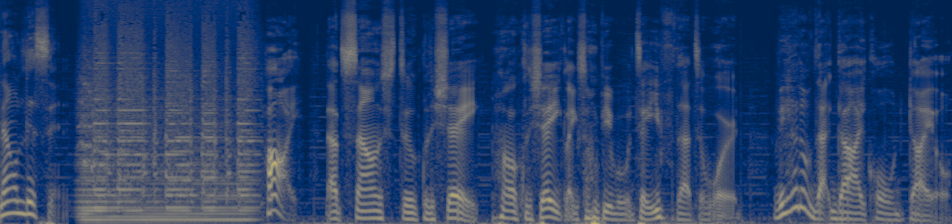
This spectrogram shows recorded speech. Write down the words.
Now listen. Hi. That sounds too cliche. Or cliche, like some people would say, if that's a word. You heard of that guy called Dio?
